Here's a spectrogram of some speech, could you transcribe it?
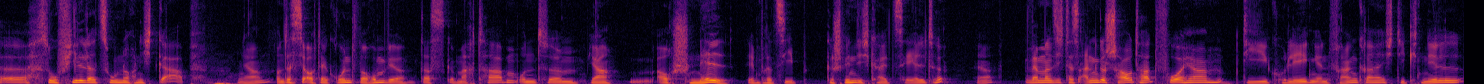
äh, so viel dazu noch nicht gab. Ja, und das ist ja auch der Grund, warum wir das gemacht haben und ähm, ja, auch schnell im Prinzip Geschwindigkeit zählte. Ja. Wenn man sich das angeschaut hat vorher, die Kollegen in Frankreich, die CNIL,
